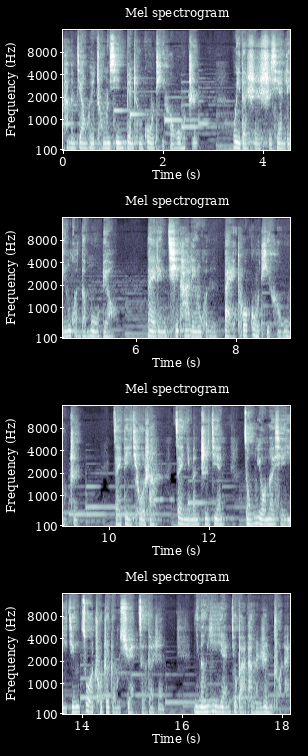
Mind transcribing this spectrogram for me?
他们将会重新变成固体和物质，为的是实现灵魂的目标，带领其他灵魂摆脱固体和物质。在地球上，在你们之间，总有那些已经做出这种选择的人，你能一眼就把他们认出来。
